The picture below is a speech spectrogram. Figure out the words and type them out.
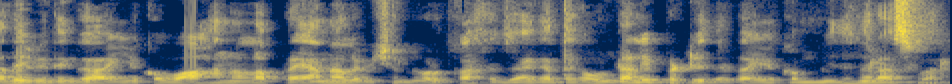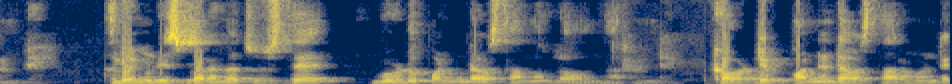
అదేవిధంగా ఈ యొక్క వాహనాల ప్రయాణాల విషయంలో కూడా కాస్త జాగ్రత్తగా ఉండాలి. పర్టికులర్గా ఈ యొక్క మిథున రాశి వారండి రెమెడీస్ పరంగా చూస్తే గురుడు పన్నెండవ స్థానంలో ఉన్నారండి. కాబట్టి పన్నెండవ స్థానం అంటే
